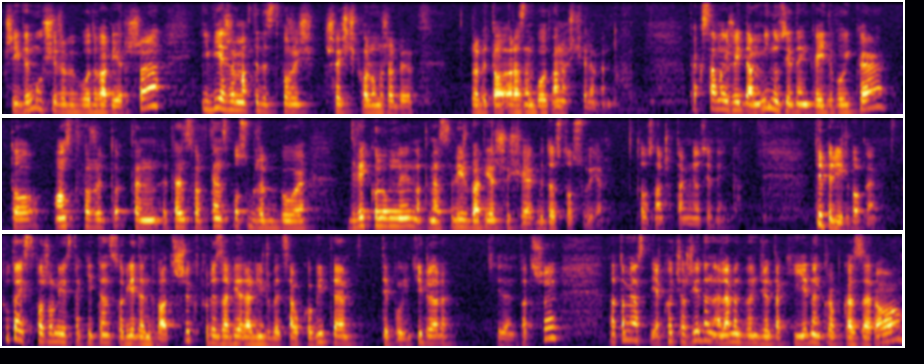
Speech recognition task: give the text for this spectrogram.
Czyli wymusi, żeby było dwa wiersze i wie, że ma wtedy stworzyć 6 kolumn, żeby, żeby to razem było 12 elementów. Tak samo, jeżeli dam minus 1 i 2, to on stworzy to, ten tensor w ten sposób, żeby były dwie kolumny, natomiast liczba wierszy się jakby dostosuje. To oznacza ta minus 1. Typy liczbowe. Tutaj stworzony jest taki tensor 1, 2, 3, który zawiera liczby całkowite typu integer 1, 2, 3. Natomiast jak chociaż jeden element będzie taki 1.0,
